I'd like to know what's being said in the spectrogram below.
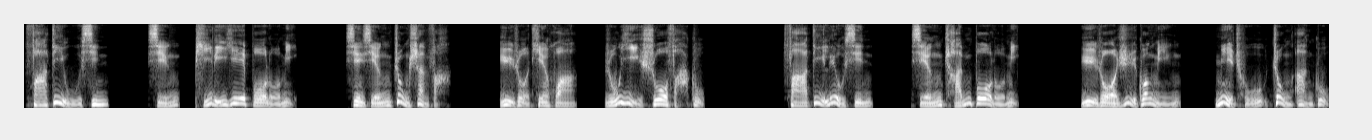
法第五心，行毗梨耶波罗蜜，现行众善法。欲若天花，如意说法故。法第六心，行禅波罗蜜。欲若日光明，灭除众暗故。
